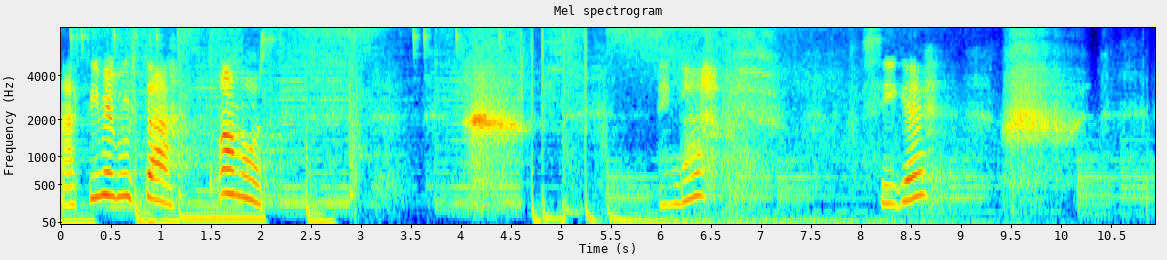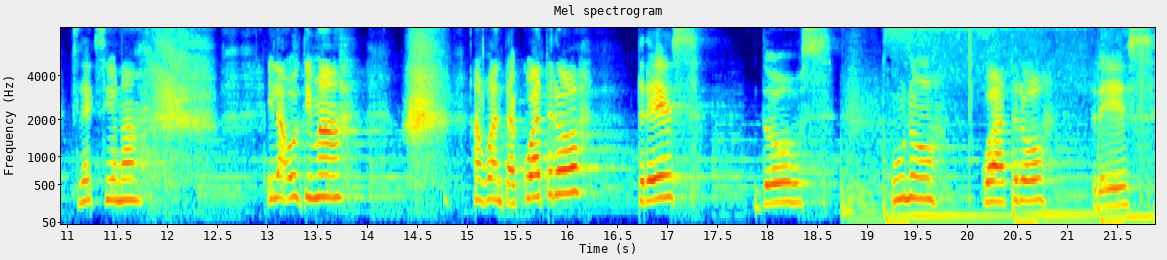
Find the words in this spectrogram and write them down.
Así me gusta. Vamos. Venga. Sigue. Flexiona. Y la última. Aguanta. Cuatro, tres, dos, uno, cuatro, tres,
